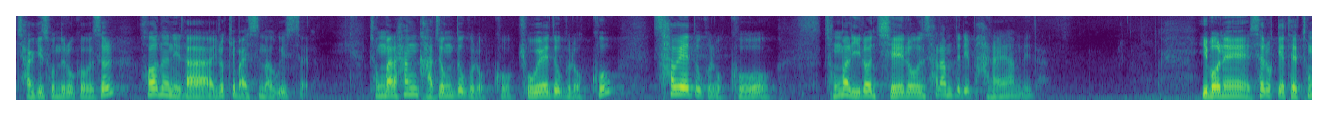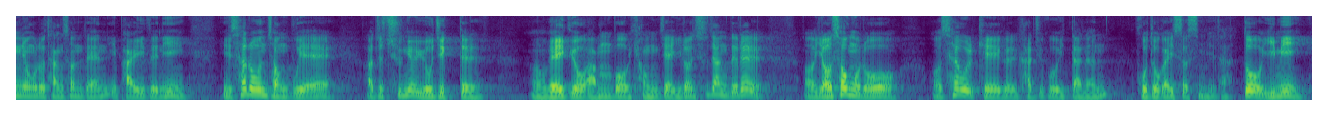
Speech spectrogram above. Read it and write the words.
자기 손으로 그것을 허느니라 이렇게 말씀하고 있어요. 정말 한 가정도 그렇고 교회도 그렇고 사회도 그렇고 정말 이런 지혜로운 사람들이 많아야 합니다. 이번에 새롭게 대통령으로 당선된 이 바이든이 이 새로운 정부의 아주 중요 요직들 어, 외교, 안보, 경제 이런 수장들을 어, 여성으로 어, 세울 계획을 가지고 있다는 보도가 있었습니다. 또 이미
